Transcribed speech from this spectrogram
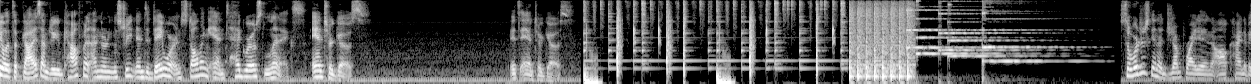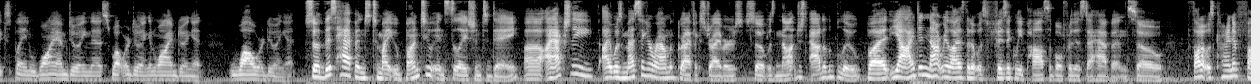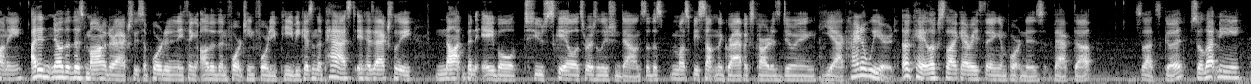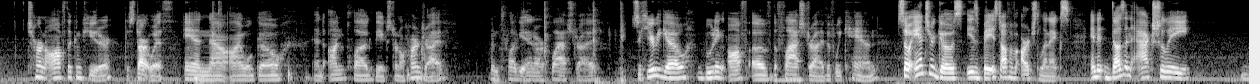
Hey, what's up guys? I'm Jacob Kauffmann, I'm in the Street, and today we're installing Antergos Linux. Antergos. It's Antergos. So we're just gonna jump right in and I'll kind of explain why I'm doing this, what we're doing, and why I'm doing it while we're doing it. So this happened to my Ubuntu installation today. Uh, I actually, I was messing around with graphics drivers, so it was not just out of the blue. But yeah, I did not realize that it was physically possible for this to happen, so thought it was kind of funny. I didn't know that this monitor actually supported anything other than 1440p, because in the past, it has actually not been able to scale its resolution down. So this must be something the graphics card is doing. Yeah, kind of weird. Okay, looks like everything important is backed up. So that's good. So let me turn off the computer to start with. And now I will go and unplug the external hard drive and plug in our flash drive. So here we go, booting off of the flash drive if we can. So Antergos is based off of Arch Linux, and it doesn't actually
